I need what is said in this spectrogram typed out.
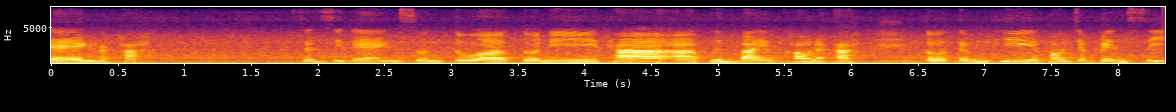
แดงนะคะ เส้นสีแดงส่วนตัวตัวนี้ถ้าาพื้นใบของเขานะคะ โตเต็มที่เขาจะเป็นสี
